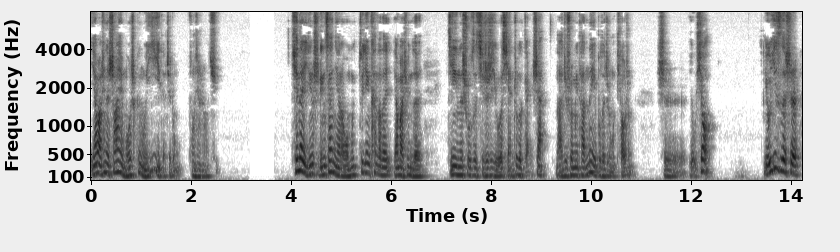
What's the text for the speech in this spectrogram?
亚马逊的商业模式更有意义的这种方向上去。现在已经是零三年了，我们最近看到的亚马逊的经营的数字其实是有了显著的改善，那就说明它内部的这种调整是有效的。有意思的是，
